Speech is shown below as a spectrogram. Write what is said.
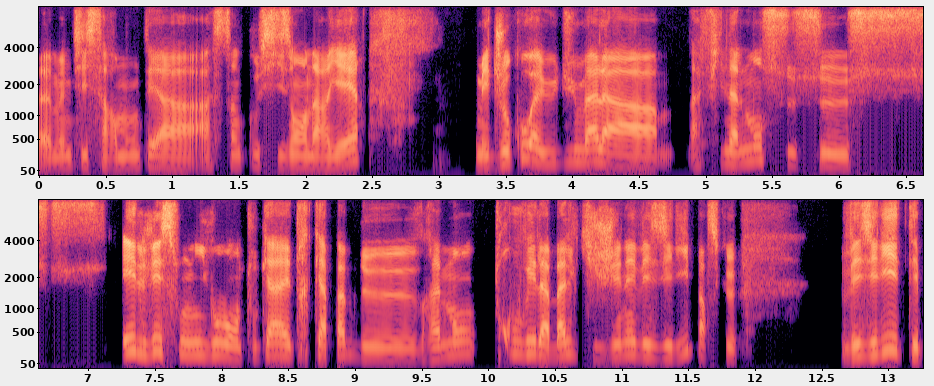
même si ça remontait à, 5 ou 6 ans en arrière. Mais Djoko a eu du mal à, finalement élever son niveau, en tout cas être capable de vraiment trouver la balle qui gênait Vesely parce que Vesely était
